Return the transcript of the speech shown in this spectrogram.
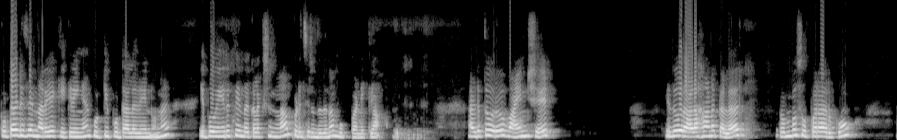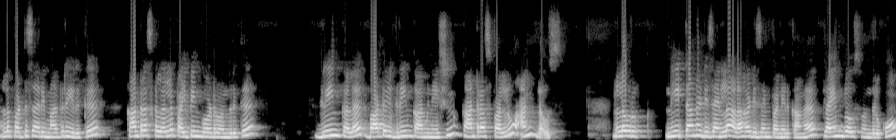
புட்டா டிசைன் நிறைய கேட்குறீங்க குட்டி புட்டால வேணும்னு. இப்போ இருக்கு இந்த கலெக்ஷன்லாம் பிடிச்சிருந்ததுன்னா புக் பண்ணிக்கலாம். அடுத்து ஒரு வைன் ஷேட் இது ஒரு அழகான கலர் ரொம்ப சூப்பராக இருக்கும். நல்ல பட்டு சாரி மாதிரி இருக்கு. கான்ட்ராஸ்ட் கலர்ல பைப்பிங் பார்டர் வந்திருக்கு. Green colour bottle green combination contrast பல்லு அண்ட் பிளவுஸ் நல்ல ஒரு நீட்டான டிசைன்ல அழகா டிசைன் பண்ணியிருக்காங்க பிளைன் பிளவுஸ் வந்திருக்கும்.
